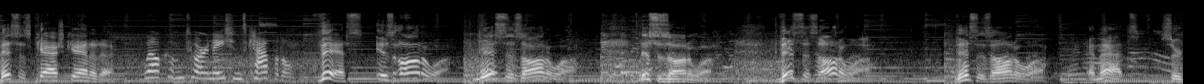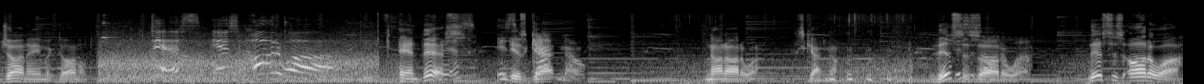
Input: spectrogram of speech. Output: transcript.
This is Cache Canada. Welcome to our nation's capital. This is Ottawa. This is Ottawa. This is Ottawa. This is Ottawa. This is Ottawa. And that's Sir John A. Macdonald. This is Ottawa. And this, This is, is Gatineau. Not Ottawa. It's Gatineau. this, is, is Ottawa. This is Ottawa.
